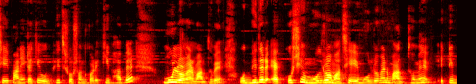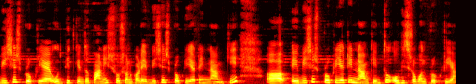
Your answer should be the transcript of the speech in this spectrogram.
সেই পানিটাকে উদ্ভিদ শোষণ করে। কীভাবে? মূলরমের মাধ্যমে। উদ্ভিদের এককোষী মূলরম আছে। এই মূলরমের মাধ্যমে একটি বিশেষ প্রক্রিয়ায় উদ্ভিদ কিন্তু পানি শোষণ করে। বিশেষ প্রক্রিয়াটির নাম কি? এই বিশেষ প্রক্রিয়াটির নাম কিন্তু অভিশ্রবণ প্রক্রিয়া।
